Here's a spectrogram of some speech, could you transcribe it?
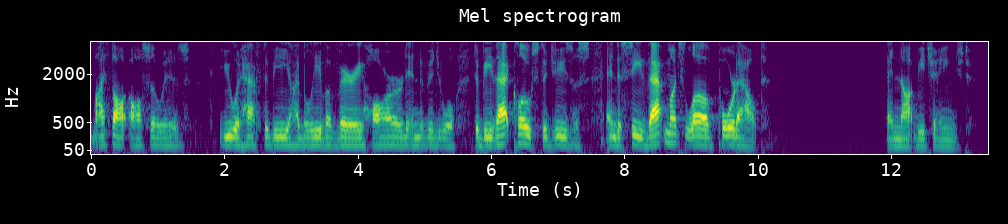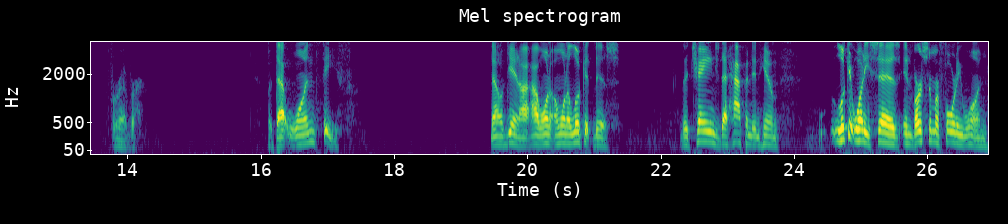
My thought also is you would have to be, I believe, a very hard individual to be that close to Jesus and to see that much love poured out and not be changed forever. But that one thief, now again, I, I, want, I want to look at this the change that happened in him. Look at what he says in verse number 41.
